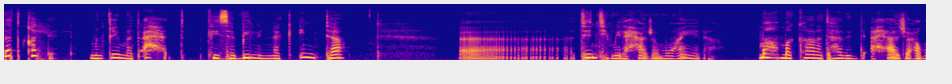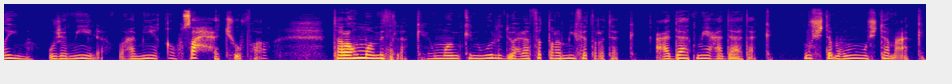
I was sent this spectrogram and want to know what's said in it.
لا تقلل من قيمة أحد في سبيل أنك أنت آه، تنتمي لحاجة معينة. مهما كانت هذه حاجة عظيمة وجميلة وعميقة وصح تشوفها ترى هم مثلك هم يمكن ولدوا على فطرة مي فطرتك عادات مي عاداتك مجتمع مو مجتمعك.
